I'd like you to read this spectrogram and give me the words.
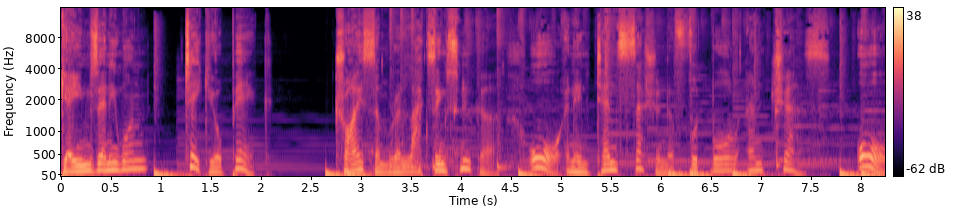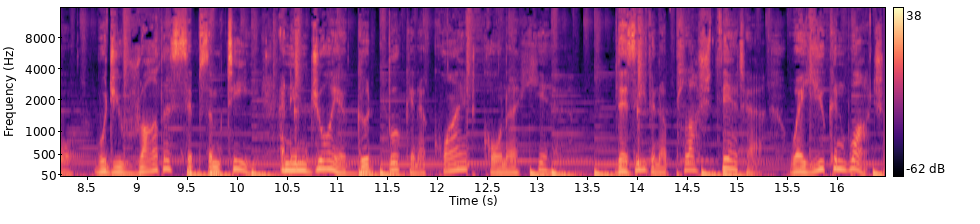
Games anyone? Take your pick. Try some relaxing snooker or an intense session of football and chess. Or would you rather sip some tea and enjoy a good book in a quiet corner here? There's even a plush theatre where you can watch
